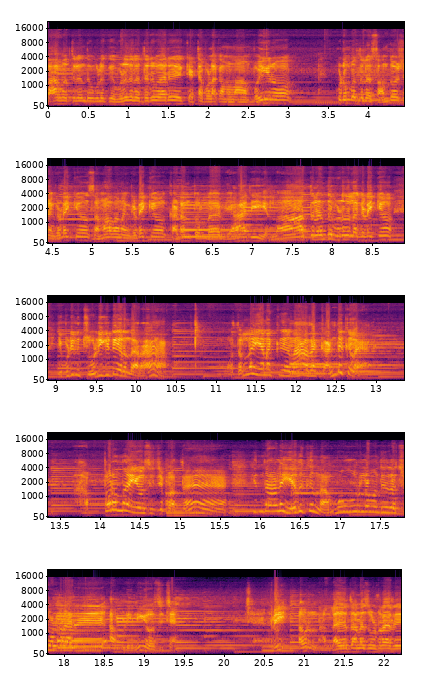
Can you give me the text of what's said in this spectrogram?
பாவத்திலேருந்து உங்களுக்கு விடுதலை தருவாரு. கெட்ட பழக்கமெல்லாம் போயிடும் குடும்பத்துல சந்தோஷம் கிடைக்கும் சமாதானம் கிடைக்கும் கடன் தொல்லை வியாதி எல்லாத்துலேருந்து விடுதலை கிடைக்கும். இப்படின்னு சொல்லிக்கிட்டே இருந்தாரா? முதல்ல எனக்கு நான் அதை கண்டுக்கல. அப்புறம் தான் யோசிச்சு பார்த்தேன் இந்த ஆளு எதுக்கு நம்ம ஊர்ல வந்து இதை சொல்றாரு? அப்படின்னு யோசிச்சேன். சரி அவர் நல்லது தானே சொல்றாரு.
